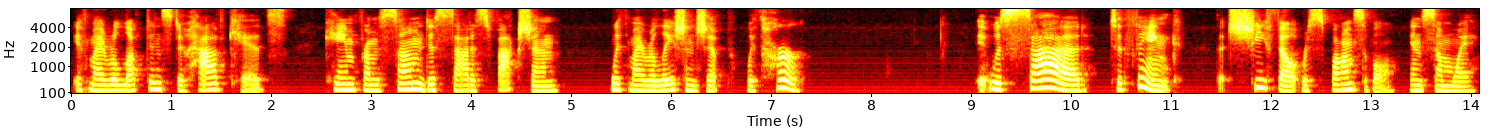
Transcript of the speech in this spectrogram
if my reluctance to have kids came from some dissatisfaction with my relationship with her. It was sad to think that she felt responsible in some way.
